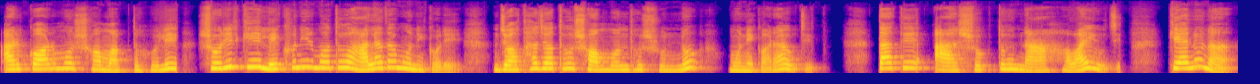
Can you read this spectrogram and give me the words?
আর কর্ম সমাপ্ত হলে শরীরকে লেখনীর মতো আলাদা মনে করে, যথাযথ সম্বন্ধ শূন্য মনে করা উচিত। তাতে আসক্ত না হওয়াই উচিত। কেননা,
